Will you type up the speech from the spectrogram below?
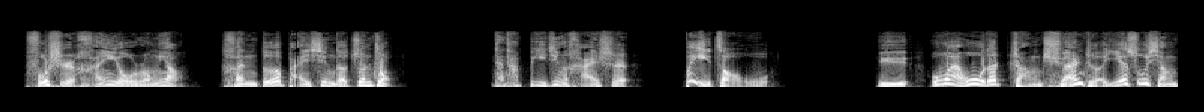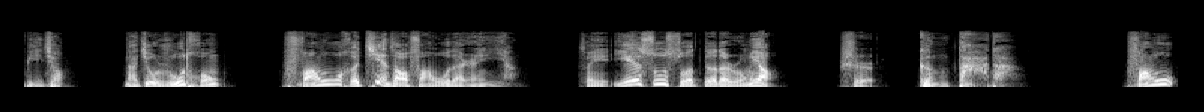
服饰很有荣耀，很得百姓的尊重，但他毕竟还是被造物。与万物的掌权者耶稣相比较，那就如同房屋和建造房屋的人一样。所以，耶稣所得的荣耀是更大的。房屋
